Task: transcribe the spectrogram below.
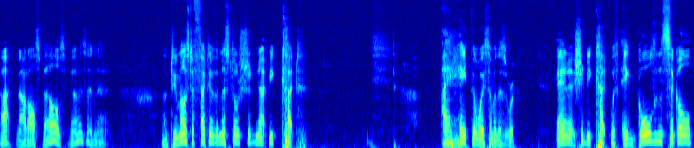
Ah, not all spells. Notice in that. Uh, to be most effective, the mistletoe should not be cut. I hate the way some of this works. And it should be cut with a golden sickle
